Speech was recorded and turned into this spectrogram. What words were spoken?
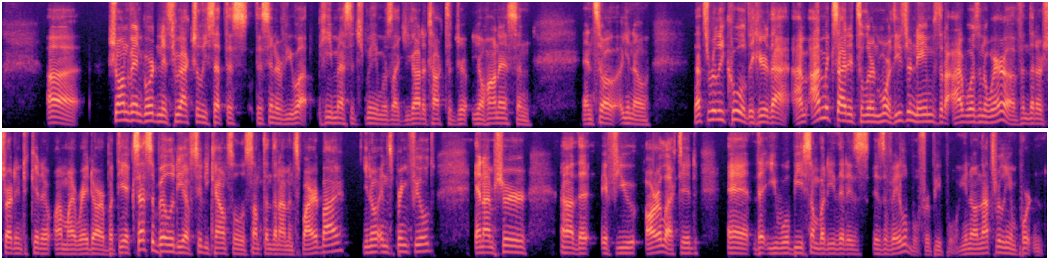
Uh, Sean Van Gordon is who actually set this this interview up. He messaged me and was like, "You got to talk to jo- Johannes," and and so you know, that's really cool to hear that. I'm I'm excited to learn more. These are names that I wasn't aware of and that are starting to get on my radar. But the accessibility of city council is something that I'm inspired by. You know, in Springfield, and I'm sure uh, that if you are elected and that you will be somebody that is is available for people you know and that's really important.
